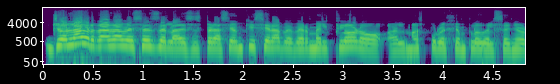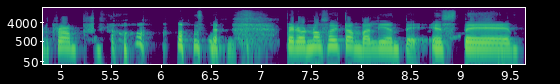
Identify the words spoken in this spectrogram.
yo la verdad a veces de la desesperación quisiera beberme el cloro, al más puro ejemplo del señor Trump. pero no soy tan valiente. Este,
